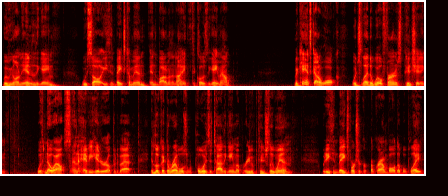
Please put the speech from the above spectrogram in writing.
Moving on to the end of the game, we saw Ethan Bates come in in the bottom of the ninth to close the game out. McCants got a walk, which led to Will Furniss pinch hitting. With no outs and a heavy hitter up at the bat, it looked like the Rebels were poised to tie the game up or even potentially win. But Ethan Bates works a, ground ball double play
